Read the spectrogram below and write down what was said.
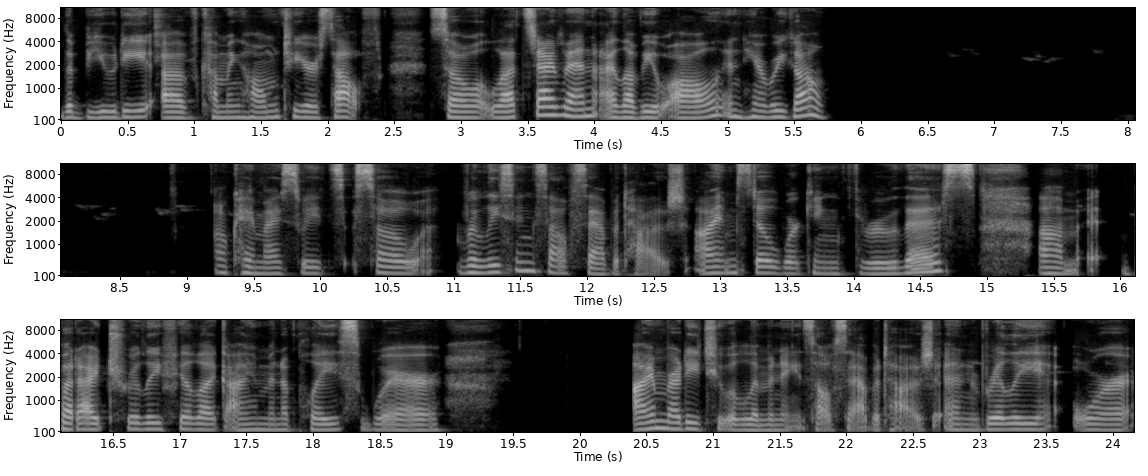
the beauty of coming home to yourself. So let's dive in. I love you all, and here we go. Okay, my sweets. So, releasing self sabotage. I'm still working through this, um, but I truly feel like I'm in a place where I'm ready to eliminate self sabotage and really, or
